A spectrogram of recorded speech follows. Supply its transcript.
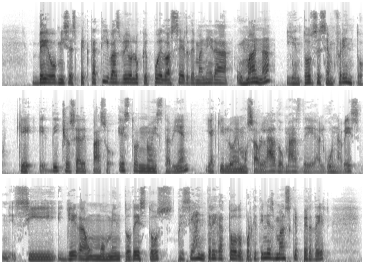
veo mis expectativas, veo lo que puedo hacer de manera humana y entonces enfrento que, eh, dicho sea de paso, esto no está bien, y aquí lo hemos hablado más de alguna vez, si llega un momento de estos, pues ya entrega todo, porque tienes más que perder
